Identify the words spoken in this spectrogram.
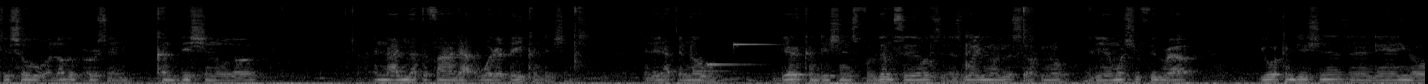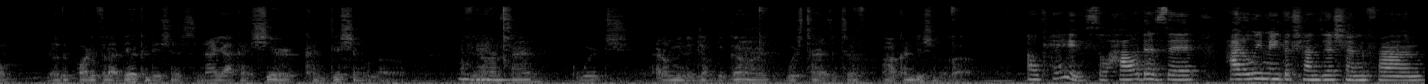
to show another person conditional love. And now you have to find out what are their conditions. And they have to know their conditions for themselves as well, you know, yourself, you know. And then once you figure out your conditions and then, you know, the other party fill out their conditions, now y'all can share conditional love. Mm-hmm. You know what I'm mm-hmm. saying? Which I don't mean to jump the gun, which turns into unconditional love. Okay, so how does it, how do we make the transition from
